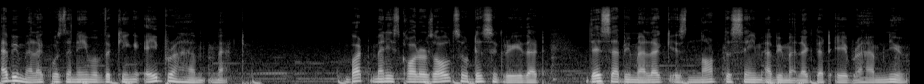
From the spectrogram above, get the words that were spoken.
Abimelech was the name of the king Abraham met. But many scholars also disagree that this Abimelech is not the same Abimelech that Abraham knew,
